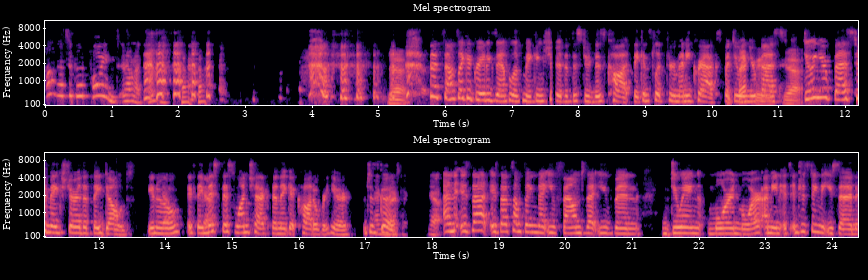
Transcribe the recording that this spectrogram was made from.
oh, that's a good point. And I'm like, okay. yeah. That sounds like a great example of making sure that the student is caught. They can slip through many cracks, but doing your best, yeah. doing your best to make sure that they don't. You know, yeah. if they yeah. miss this one check, then they get caught over here, which is exactly. good. Yeah. And is that is that something that you found that you've been doing more and more? I mean, it's interesting that you said,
